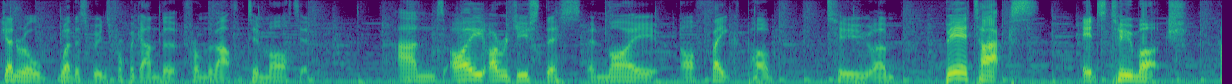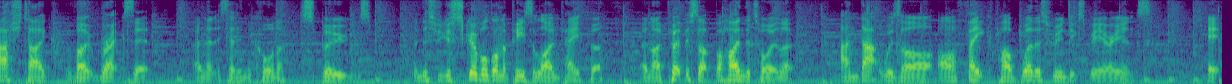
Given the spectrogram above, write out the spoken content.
general Wetherspoons propaganda from the mouth of Tim Martin. And I I reduced this in my our fake pub to um, beer tax it's too much. Hashtag vote Brexit. And then it said in the corner spoons. And this was just scribbled on a piece of line paper. And I put this up behind the toilet. And that was our, our fake pub Wetherspoons experience. It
